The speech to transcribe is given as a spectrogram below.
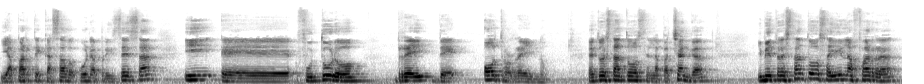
y aparte casado con una princesa y eh, futuro rey de otro reino. Entonces están todos en la pachanga y mientras están todos ahí en la farra,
